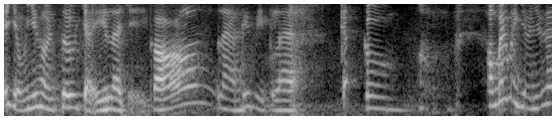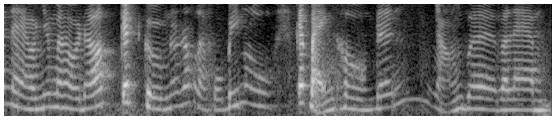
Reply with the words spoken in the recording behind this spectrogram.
Ví dụ như hồi xưa chị là chị có làm cái việc là cắt cườm. Không biết bây giờ như thế nào nhưng mà hồi đó cắt cườm nó rất là phổ biến luôn. Các bạn thường đến nhận về và làm.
